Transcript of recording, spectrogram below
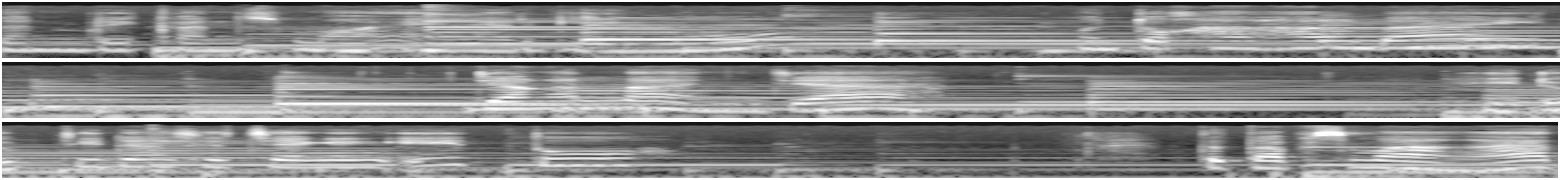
dan berikan semua energimu untuk hal-hal baik. Jangan manja. Hidup tidak secengeng itu. Tetap semangat.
